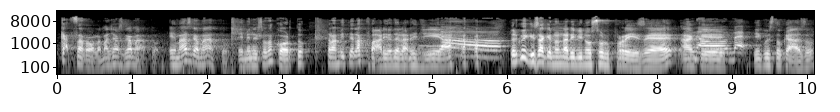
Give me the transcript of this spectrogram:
cazzarola, ma già sgamato. E mi ha sgamato e me ne sono accorto tramite l'acquario della regia. No. per cui chissà che non arrivino sorprese eh, anche No, in questo caso.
